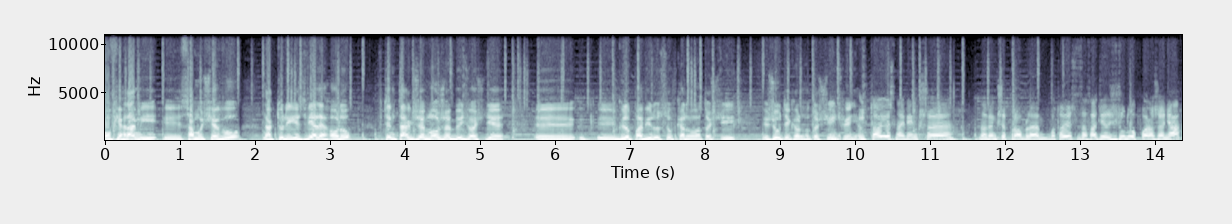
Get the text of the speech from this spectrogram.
ofiarami y, samosiewu, na których jest wiele chorób, tym także może być właśnie y, y, grupa wirusów karłowatości, żółtej karłowatości jęczmienia. I to jest największe, największy problem, bo to jest w zasadzie źródło porażenia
